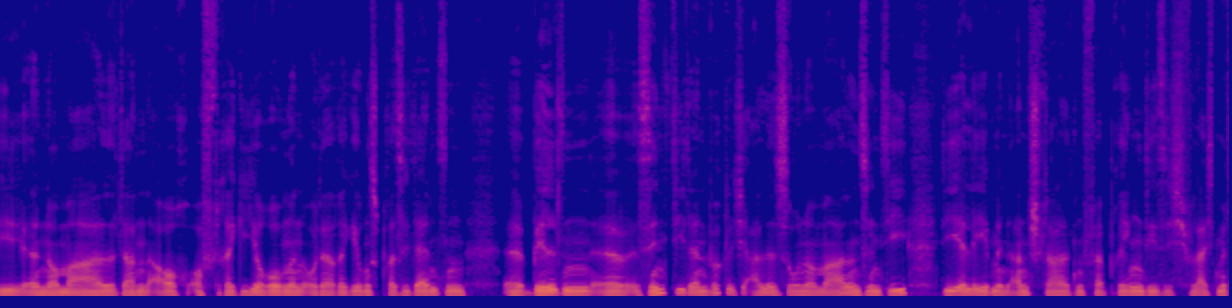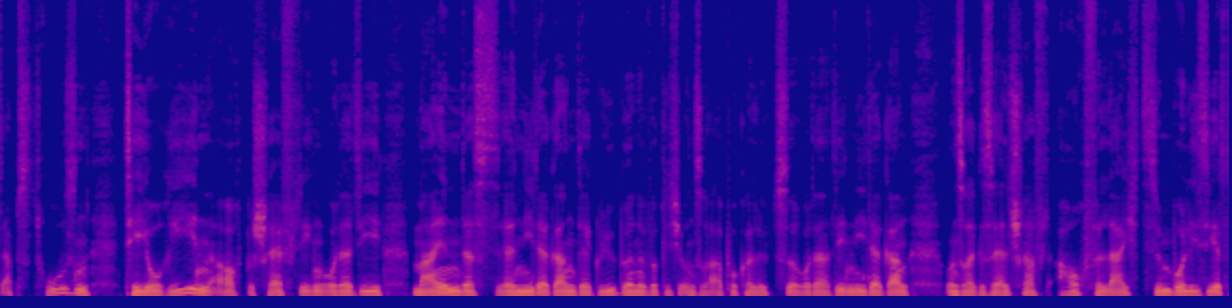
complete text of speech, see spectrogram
die äh, normal dann auch oft Regierungen oder Regierungspräsidenten äh, bilden, äh, sind die denn wirklich alle so normal und sind die, die ihr Leben in Anstalten verbringen, die sich vielleicht mit abstrusen Theorien auch beschäftigen oder die meinen, dass der Niedergang der Glühbirne wirklich unsere Apokalypse oder den Niedergang unserer Gesellschaft auch vielleicht symbolisiert.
